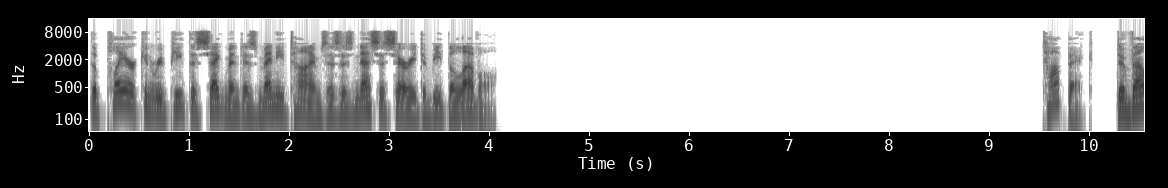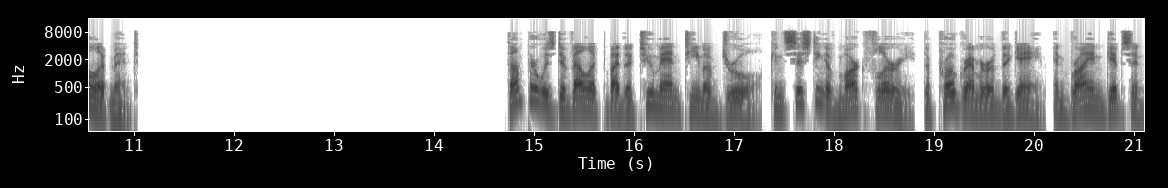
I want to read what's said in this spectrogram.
The player can repeat the segment as many times as is necessary to beat the level. Development Thumper was developed by the two-man team of Drool, consisting of Marc Flury, the programmer of the game, and Brian Gibson,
